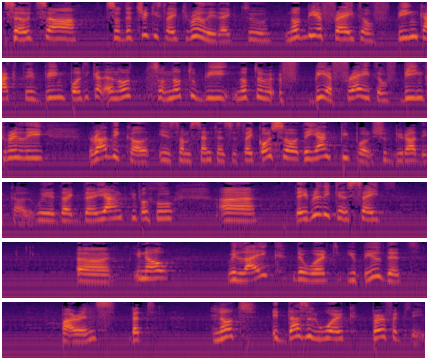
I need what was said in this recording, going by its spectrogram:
so it's uh, so the trick is like really like to not be afraid of being active, being political, and also not to be not to be afraid of being really radical in some sentences. Like also the young people should be radical with like the young people who uh, they really can say, uh, you know, we like the word you build it, parents, but not it doesn't work perfectly.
